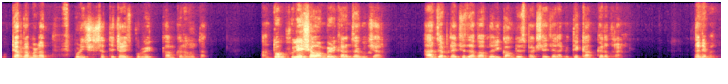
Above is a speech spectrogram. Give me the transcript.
मोठ्या प्रमाणात एकोणीसशे सत्तेचाळीस पूर्वी काम करत होता. आणि तो फुलेशाव आंबेडकरांचा विचार हा जपण्याची जबाबदारी काँग्रेस पक्षाची आणि आम्ही ते काम करत राहणार. धन्यवाद.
